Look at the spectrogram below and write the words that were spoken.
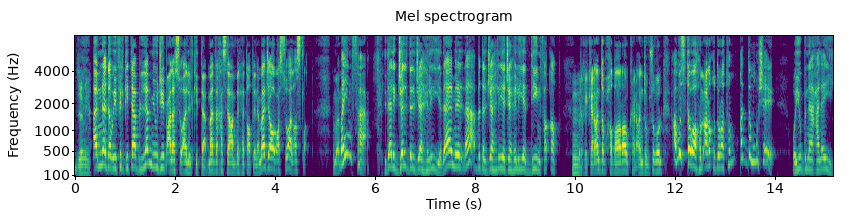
جميل. الندوي في الكتاب لم يجيب على سؤال الكتاب. ماذا خسر العالم بانحطاطنا؟ ما جاوب على السؤال أصلا. ما ينفع. لذلك جلد الجاهلية دائما لا ابدا الجاهلية جاهلية دين فقط. ولكن كان عندهم حضارة وكان عندهم شغل على مستواهم على قدراتهم قدموا شيء ويبنى عليه.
